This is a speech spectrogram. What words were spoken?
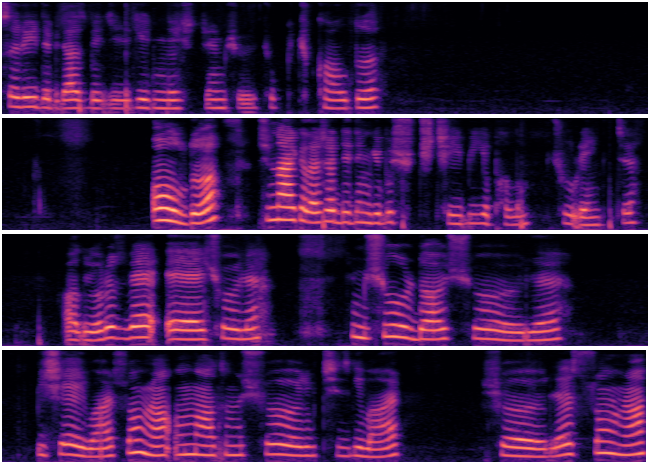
Sarıyı da biraz belirginleştireyim. Şöyle çok küçük kaldı. Oldu. Şimdi arkadaşlar dediğim gibi şu çiçeği bir yapalım. Şu renkte alıyoruz ve e, şöyle şimdi şurada şöyle bir şey var. Sonra onun altında şöyle bir çizgi var. Şöyle sonra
